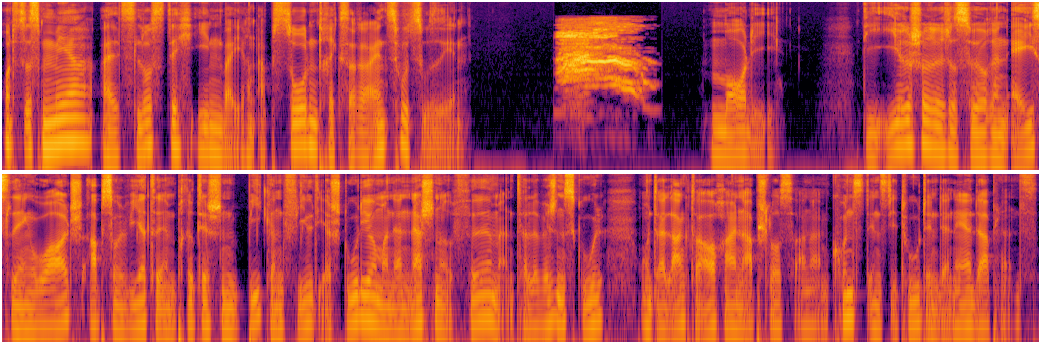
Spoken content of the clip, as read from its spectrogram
und es ist mehr als lustig, ihnen bei ihren absurden Tricksereien zuzusehen. Maudie die irische Regisseurin Aisling Walsh absolvierte im britischen Beaconfield ihr Studium an der National Film and Television School und erlangte auch einen Abschluss an einem Kunstinstitut in der Nähe Dublins.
